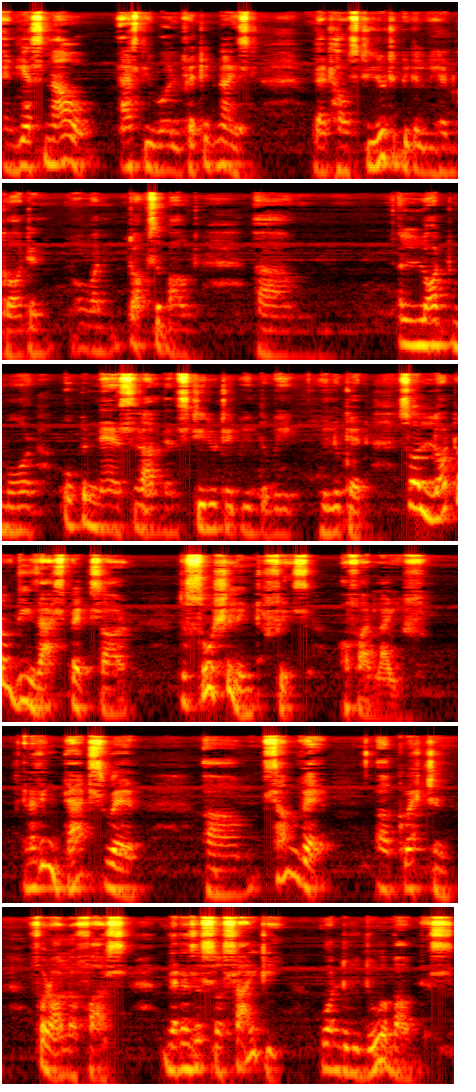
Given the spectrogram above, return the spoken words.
And yes, now as the world recognized that how stereotypical we had gotten, one talks about um, a lot more openness rather than stereotyping the way we look at. So, a lot of these aspects are the social interface of our life. And I think that's where, um, somewhere, a question for all of us that as a society, what do we do about this?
